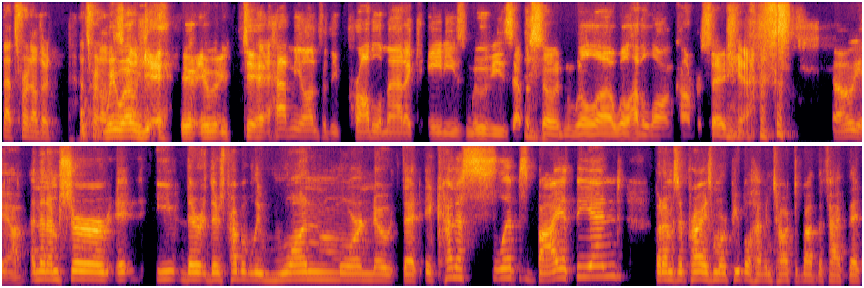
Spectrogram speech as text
that's for another. That's for another. we will get it- it- to have me on for the problematic 80s movies episode and we'll uh, we'll have a long conversation Yeah. Oh yeah, and then I'm sure it, e- there there's probably one more note that it kind of slips by at the end, but I'm surprised more people haven't talked about the fact that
